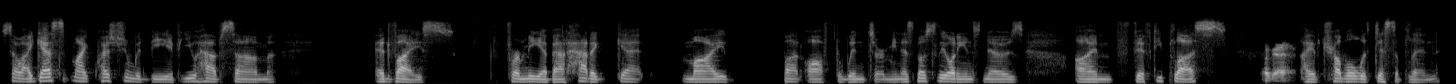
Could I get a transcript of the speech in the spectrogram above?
So I guess my question would be if you have some advice for me about how to get my butt off the winter. I mean, as most of the audience knows, I'm 50 plus. Okay. I have trouble with discipline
